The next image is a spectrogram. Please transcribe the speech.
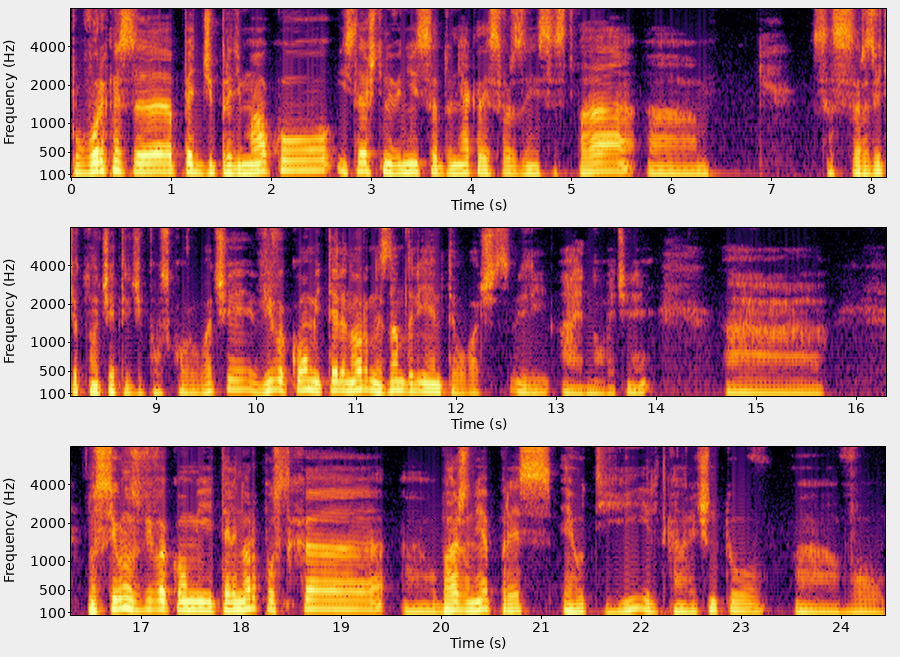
поговорихме за 5G преди малко и следващите новини са до някъде свързани с това. А, с развитието на 4G по-скоро обаче. Viva.com и Telenor, не знам дали е МТ обаче, или А1 вече е. А, но със сигурност Viva.com и Telenor пуснаха а, обаждания през LTE или така нареченото а. Vol,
